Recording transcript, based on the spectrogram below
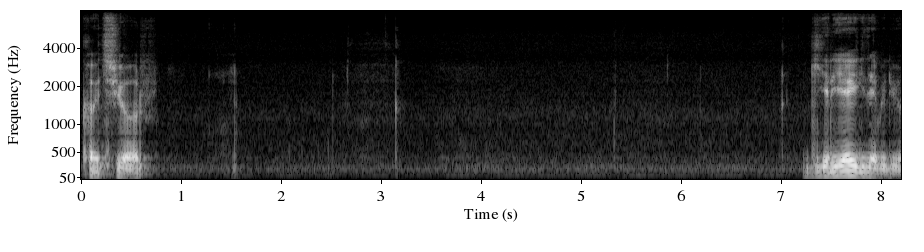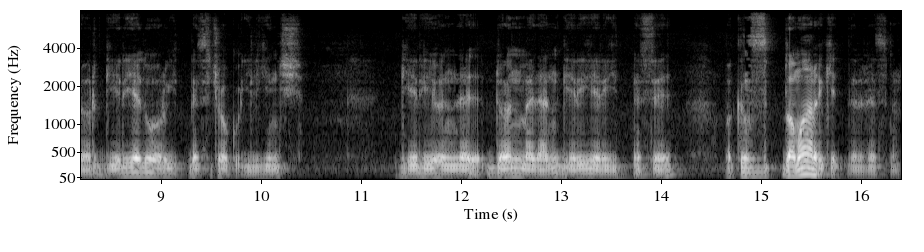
kaçıyor, geriye gidebiliyor. Geriye doğru gitmesi çok ilginç. Geri yönde dönmeden geri geri gitmesi. Bakın zıplama hareketleri resmen.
